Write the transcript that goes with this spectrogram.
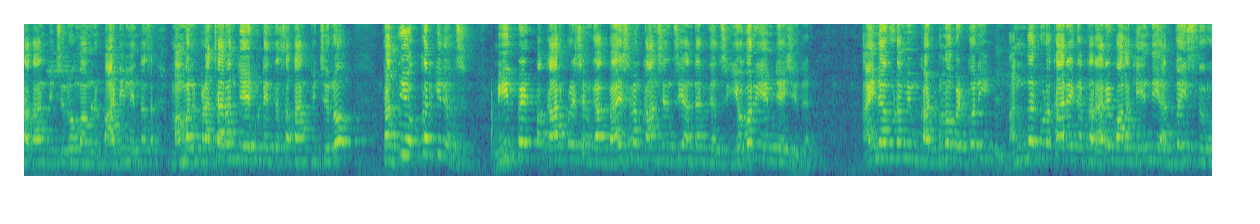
సతాన్పించారో మమ్మల్ని పార్టీలు ఎంత మమ్మల్ని ప్రచారం చేయకుండా ఎంత సతాన్పించారో ప్రతి ఒక్కరికి తెలుసు. మీర్పేట్ కార్పొరేషన్ కాదు మహేశ్వరం కాన్స్టిట్యున్సీ అందరికి తెలుసు. ఎవరు ఏం చేసిర్రు? అయినా కూడా మేము కడుపులో పెట్టుకొని అందరు కూడా కార్యకర్తలు అరే వాళ్ళకి ఏంది అంత ఇస్తున్నారు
